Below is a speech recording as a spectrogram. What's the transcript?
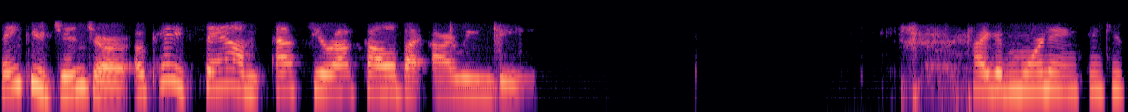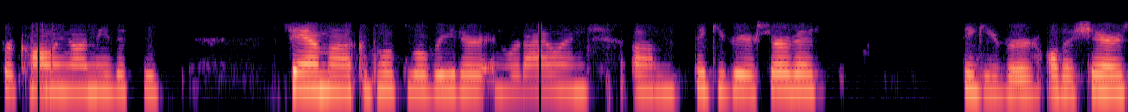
Thank you, Ginger. Okay, Sam S., you're up, followed by Irene B. Hi, good morning. Thank you for calling on me. This is Sam, a compulsive reader in Rhode Island. Um, thank you for your service. Thank you for all the shares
